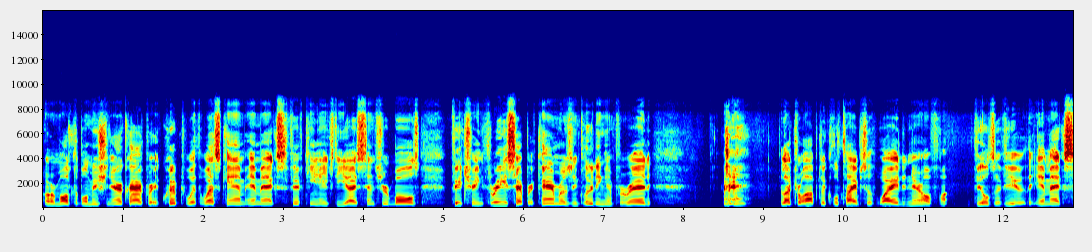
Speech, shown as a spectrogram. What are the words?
or multiple mission aircraft are equipped with Wescam MX 15 HDI sensor balls featuring three separate cameras, including infrared, electro optical types with wide and narrow fields of view. The MX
